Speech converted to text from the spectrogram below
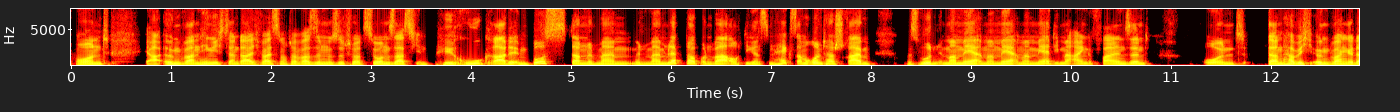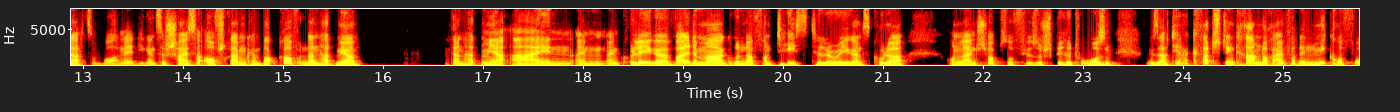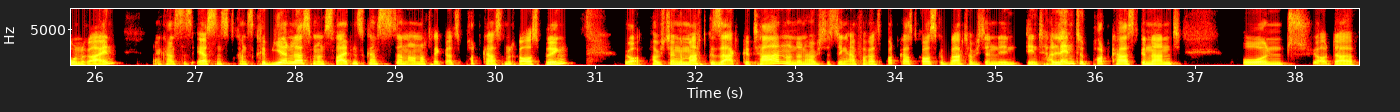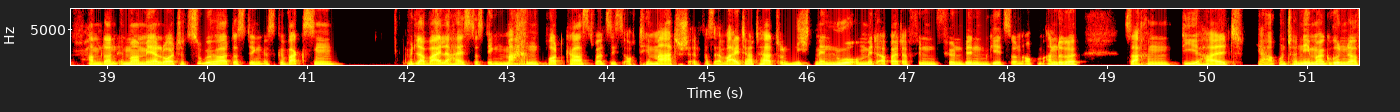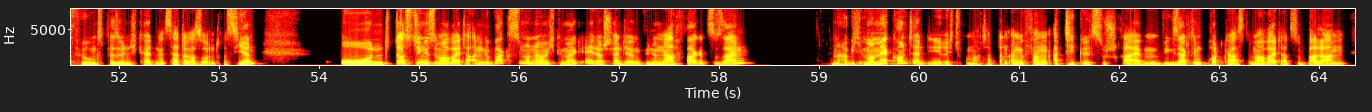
Und ja, irgendwann hing ich dann da, ich weiß noch, da war so eine Situation, saß ich in Peru gerade im Bus, dann mit meinem, mit meinem Laptop und war auch die ganzen Hacks am runterschreiben. Und es wurden immer mehr, immer mehr, immer mehr, die mir eingefallen sind. Und dann habe ich irgendwann gedacht, so, boah, nee, die ganze Scheiße aufschreiben, kein Bock drauf. Und dann hat mir, dann hat mir ein, ein, ein Kollege, Waldemar, Gründer von Tastillery, ganz cooler Online-Shop so für so Spirituosen, gesagt, ja, quatsch den Kram doch einfach in ein Mikrofon rein dann kannst du es erstens transkribieren lassen und zweitens kannst du es dann auch noch direkt als Podcast mit rausbringen. Ja, habe ich dann gemacht, gesagt, getan und dann habe ich das Ding einfach als Podcast rausgebracht, habe ich dann den, den Talente-Podcast genannt und ja, da haben dann immer mehr Leute zugehört. Das Ding ist gewachsen. Mittlerweile heißt das Ding Machen Podcast, weil es sich auch thematisch etwas erweitert hat und nicht mehr nur um Mitarbeiter finden, führen, binden geht, sondern auch um andere Sachen, die halt ja Unternehmer, Gründer, Führungspersönlichkeiten etc. so interessieren. Und das Ding ist immer weiter angewachsen und dann habe ich gemerkt, ey, da scheint ja irgendwie eine Nachfrage zu sein. Und dann habe ich immer mehr Content in die Richtung gemacht, habe dann angefangen, Artikel zu schreiben, wie gesagt, den Podcast immer weiter zu ballern,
